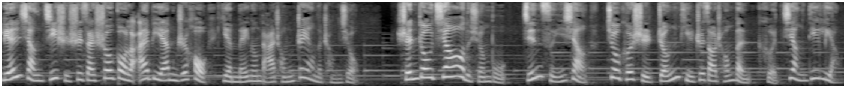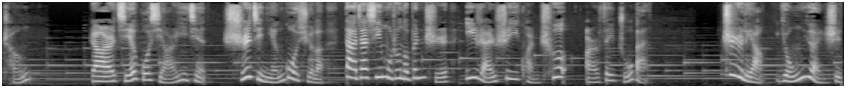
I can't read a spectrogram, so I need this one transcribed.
联想即使是在收购了 IBM 之后，也没能达成这样的成就。神州骄傲地宣布，仅此一项就可使整体制造成本可降低两成。然而，结果显而易见，十几年过去了，大家心目中的奔驰依然是一款车，而非主板。质量永远是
